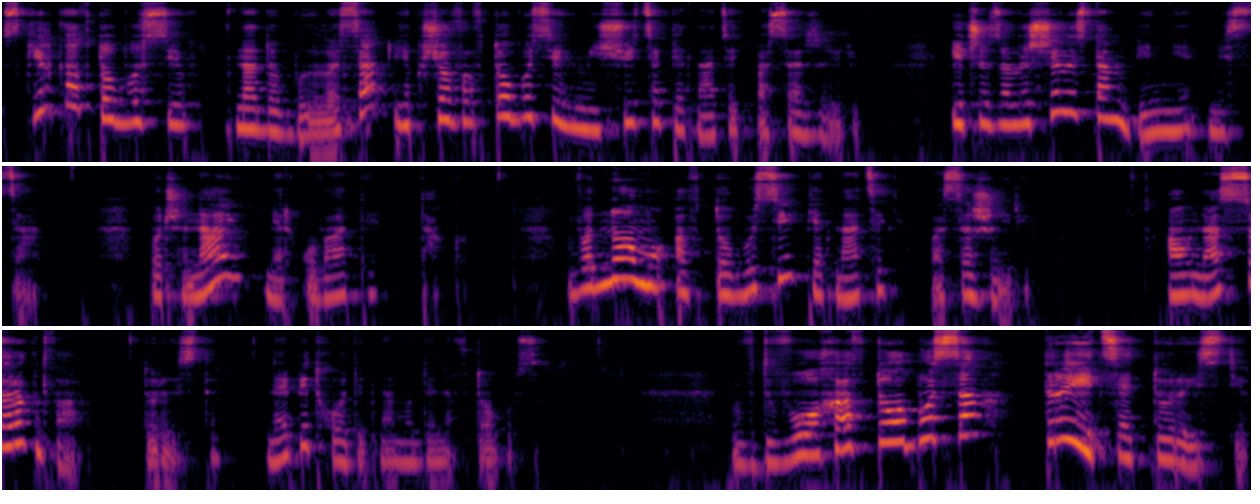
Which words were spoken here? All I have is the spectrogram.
Скільки автобусів знадобилося, якщо в автобусі вміщується 15 пасажирів? І чи залишились там вільні місця? Починаю міркувати так. В одному автобусі 15 пасажирів. А у нас 42 туристи. Не підходить нам один автобус. В двох автобусах 30 туристів.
